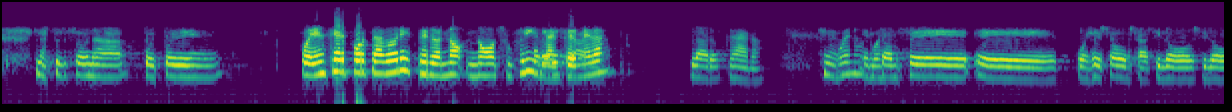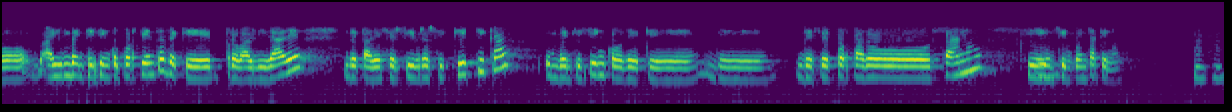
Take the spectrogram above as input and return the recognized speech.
las personas pues pueden... Pueden ser portadores, pero no, no sufrir la enfermedad. Claro. Claro. Bueno, pues entonces, pues, eh, pues eso, o sea, si lo, si lo, hay un 25% de que probabilidades de padecer fibrosis quística, un 25 de que de, de ser portador sano sí. y un 50 que no. Uh -huh.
